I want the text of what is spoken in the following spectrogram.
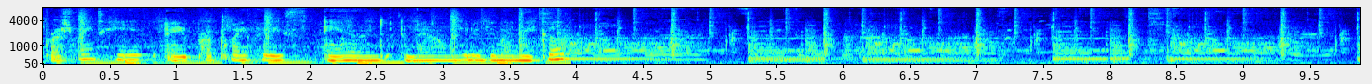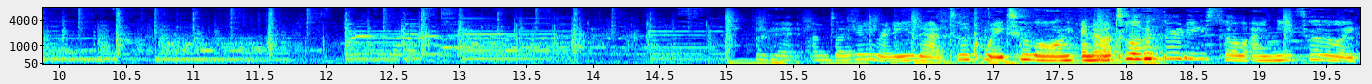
Brushed my teeth, I prepped my face, and now I'm gonna do my makeup. Okay, I'm done getting ready. That took way too long and now it's 11.30 so I need to like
